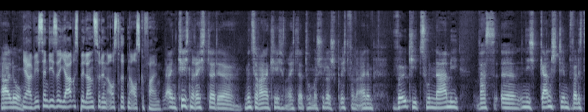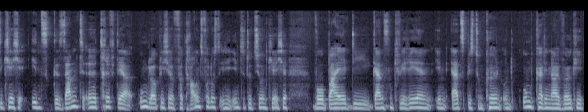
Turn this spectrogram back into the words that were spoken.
Hallo. Ja, wie ist denn diese Jahresbilanz zu den Austritten ausgefallen? Ein Kirchenrechtler, der Münzeraner Kirchenrechtler Thomas Schüller spricht von einem Wölki-Tsunami was äh, nicht ganz stimmt, weil es die Kirche insgesamt äh, trifft. Der unglaubliche Vertrauensverlust in die Institution Kirche wobei die ganzen Querelen im Erzbistum Köln und um Kardinal Wölki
